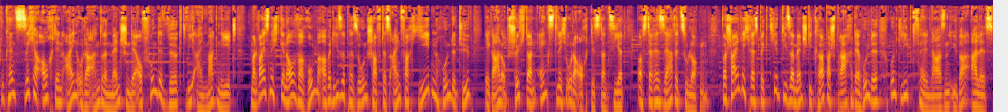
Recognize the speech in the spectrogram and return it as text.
Du kennst sicher auch den ein oder anderen Menschen, der auf Hunde wirkt wie ein Magnet. Man weiß nicht genau warum, aber diese Person schafft es einfach jeden Hundetyp, egal ob schüchtern, ängstlich oder auch distanziert, aus der Reserve zu locken. Wahrscheinlich respektiert dieser Mensch die Körpersprache der Hunde und liebt Fellnasen über alles.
